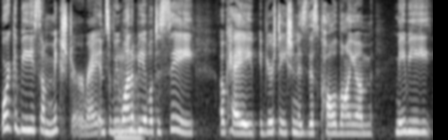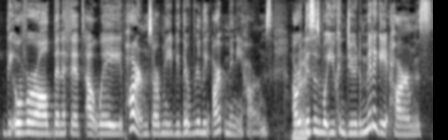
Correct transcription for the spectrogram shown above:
or it could be some mixture, right? And so we want to be mm. able to see, okay, if your station is this call volume, maybe the overall benefits outweigh harms, or maybe there really aren't many harms, or Right. this is what you can do to mitigate harms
